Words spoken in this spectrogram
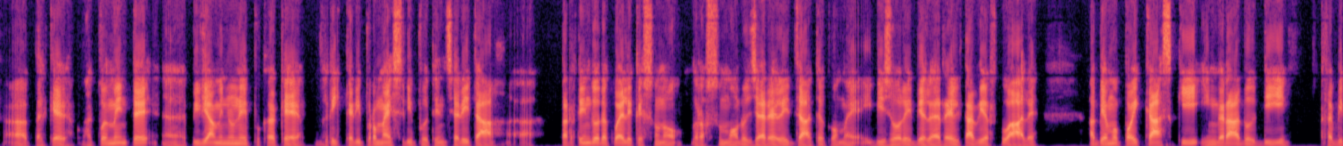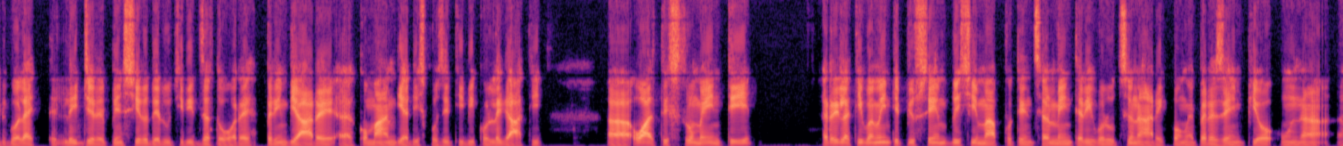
uh, perché attualmente viviamo in un'epoca che è ricca di promesse di potenzialità partendo da quelle che sono grosso modo già realizzate come i visori della realtà virtuale. Abbiamo poi caschi in grado di tra virgolette leggere il pensiero dell'utilizzatore per inviare comandi a dispositivi collegati o altri strumenti relativamente più semplici ma potenzialmente rivoluzionari come per esempio un uh,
